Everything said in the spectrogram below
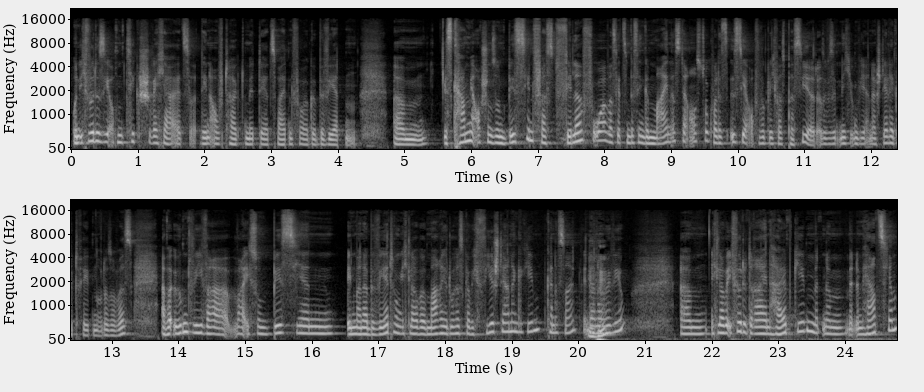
Und ich würde sie auch einen Tick schwächer als den Auftakt mit der zweiten Folge bewerten. Ähm, es kam mir auch schon so ein bisschen fast Filler vor, was jetzt ein bisschen gemein ist, der Ausdruck, weil es ist ja auch wirklich was passiert. Also wir sind nicht irgendwie an der Stelle getreten oder sowas. Aber irgendwie war, war ich so ein bisschen in meiner Bewertung, ich glaube, Mario, du hast, glaube ich, vier Sterne gegeben, kann das sein, in deiner mhm. Review? Ähm, ich glaube, ich würde dreieinhalb geben mit einem, mit einem Herzchen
